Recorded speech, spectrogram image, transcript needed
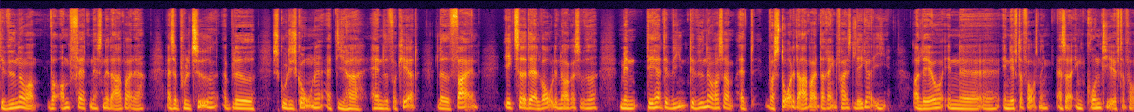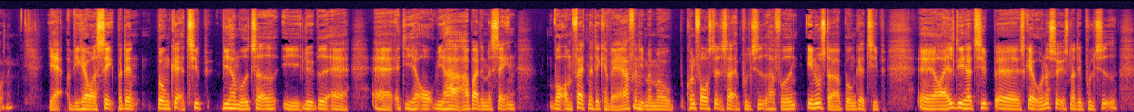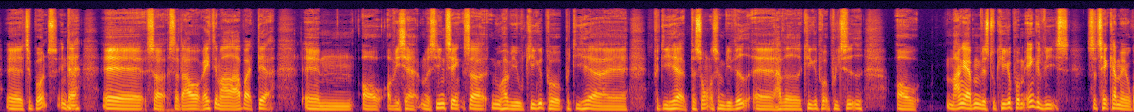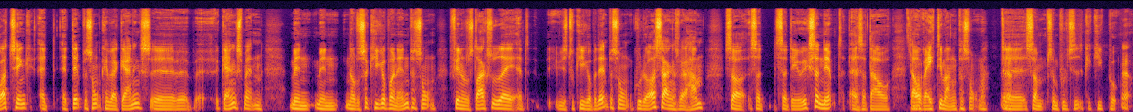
det vidner jo om, hvor omfattende sådan et arbejde er. Altså politiet er blevet skudt i skoene, at de har handlet forkert, lavet fejl, ikke taget det alvorligt nok osv. Men det her, det, det vidner også om, at hvor stort et arbejde, der rent faktisk ligger i at lave en, øh, en efterforskning, altså en grundig efterforskning. Ja, og vi kan jo også se på den bunke af tip, vi har modtaget i løbet af, af, af de her år, vi har arbejdet med sagen, hvor omfattende det kan være, fordi mm. man må jo kun forestille sig, at politiet har fået en endnu større bunke af tip. Øh, og alle de her tip øh, skal jo undersøges, når det er politiet øh, til bunds endda. Ja. Øh, så, så der er jo rigtig meget arbejde der. Øhm, og, og hvis jeg må sige en ting, så nu har vi jo kigget på, på, de, her, øh, på de her personer, som vi ved øh, har været kigget på af politiet, og mange af dem, hvis du kigger på dem enkeltvis, så tænk, kan man jo godt tænke, at, at den person kan være gernings, øh, gerningsmanden, men, men når du så kigger på en anden person, finder du straks ud af, at hvis du kigger på den person, kunne det også sagtens være ham. Så, så, så det er jo ikke så nemt. Altså, der er jo, der er jo ja. rigtig mange personer, øh, som, som politiet kan kigge på. Ja.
